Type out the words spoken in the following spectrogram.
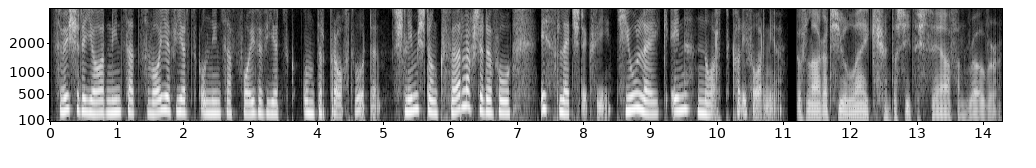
zwischen den Jahren 1942 und 1945 untergebracht worden. Das schlimmste und gefährlichste davon ist das letzte Tule Lake in Nordkalifornien. Das Lager Tule Lake unterschied sich sehr von Rover.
